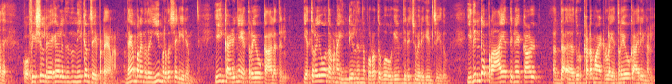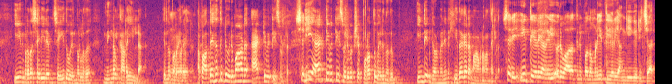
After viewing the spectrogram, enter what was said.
അതെ. ഒഫീഷ്യൽ രേഖകളിൽ നിന്ന് നീക്കം ചെയ്യപ്പെട്ടയാളാണ്. അദ്ദേഹം പറയുന്നത് ഈ മൃതശരീരം ഈ കഴിഞ്ഞ എത്രയോ കാലത്തിൽ എത്രയോ തവണ ഇന്ത്യയിൽ നിന്ന് പുറത്തു പോവുകയും തിരിച്ചു വരികയും ചെയ്തു. ഇതിന്റെ പ്രായത്തിനേക്കാൾ ദുർഘടമായിട്ടുള്ള എത്രയോ കാര്യങ്ങൾ ഈ മൃതശരീരം ചെയ്തു എന്നുള്ളത് നിങ്ങൾക്കറിയില്ല. എന്ന് പറയുന്നത്. അപ്പോൾ അദ്ദേഹത്തിന്റെ ഒരുപാട് ആക്ടിവിറ്റീസ് ഉണ്ട്. ഈ ആക്ടിവിറ്റീസ് ഒരുപക്ഷെ പുറത്തു വരുന്നതും ഇന്ത്യൻ ഗവൺമെന്റിന് ഹിതകരമാവണമെന്നില്ല. ശരി ഈ തിയറി അംഗീ ഒരു വാദത്തിന് ഇപ്പോൾ നമ്മൾ ഈ തിയറി അംഗീകരിച്ചാൽ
